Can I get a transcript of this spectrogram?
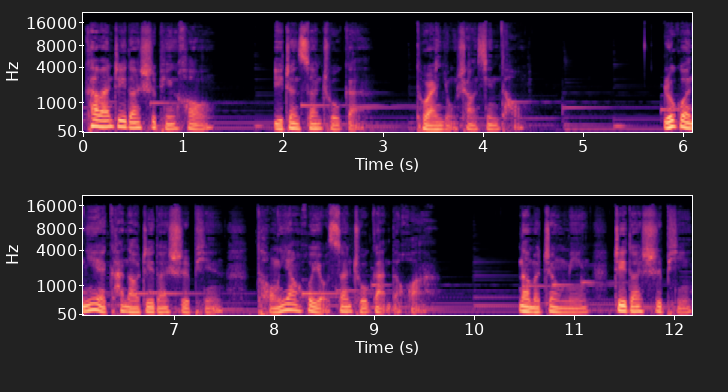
看完这段视频后，一阵酸楚感突然涌上心头。如果你也看到这段视频，同样会有酸楚感的话。那么，证明这段视频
